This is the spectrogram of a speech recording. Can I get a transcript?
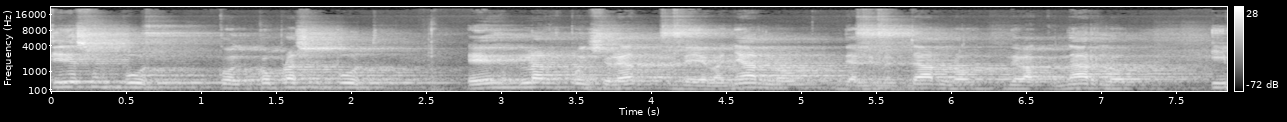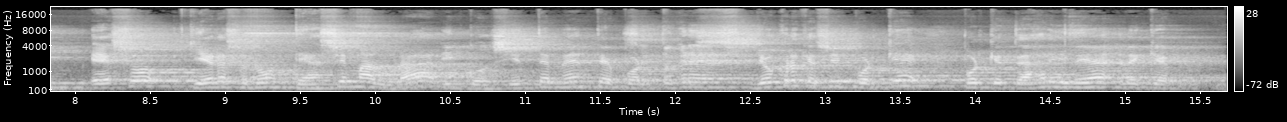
tienes un pug, compras un pug, es la responsabilidad de bañarlo, de alimentarlo, de vacunarlo, y eso, quieras o no, te hace madurar inconscientemente. ¿Tú crees? Yo creo que sí. ¿Por qué? Porque te das la idea de que,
